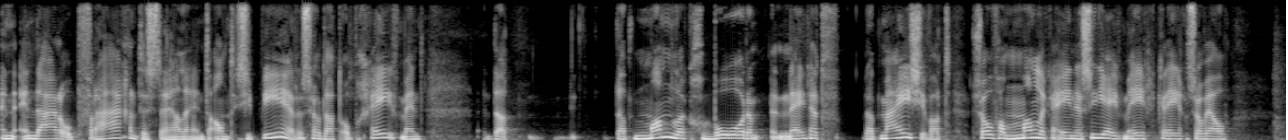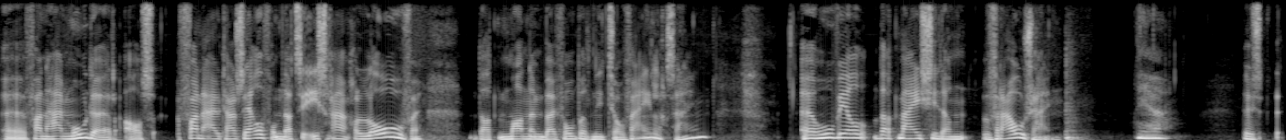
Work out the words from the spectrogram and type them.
en, en daarop vragen te stellen en te anticiperen. Zodat op een gegeven moment dat, dat mannelijk geboren... Nee, dat, dat meisje wat zoveel mannelijke energie heeft meegekregen... zowel eh, van haar moeder als vanuit haarzelf... omdat ze is gaan geloven dat mannen bijvoorbeeld niet zo veilig zijn... Eh, hoe wil dat meisje dan vrouw zijn? Ja. Dus, eh,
